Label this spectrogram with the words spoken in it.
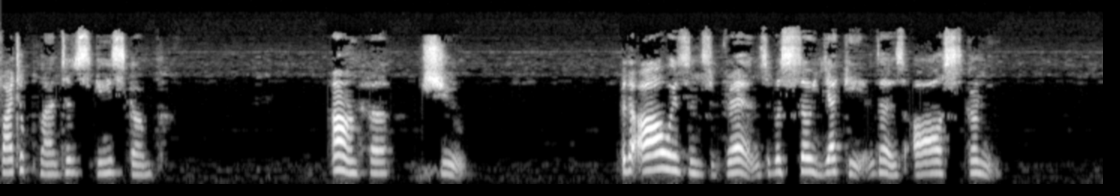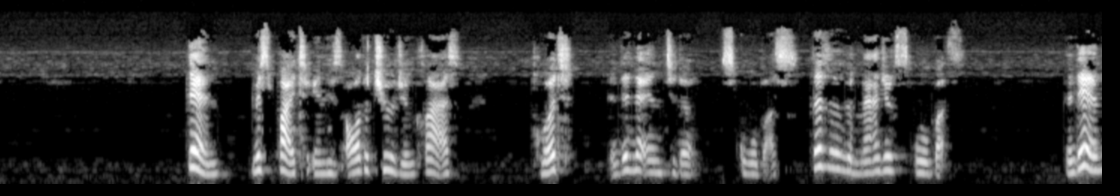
phytoplankton ski scum on her shoe but always in friends it was so yucky and that is all scummy. Then Miss White and his other children class put and then they into the school bus. This is the magic school bus. And then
